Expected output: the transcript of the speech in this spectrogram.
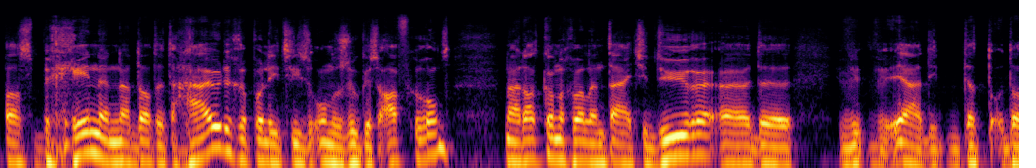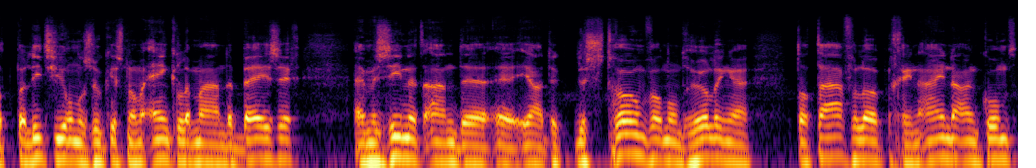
pas beginnen nadat het huidige politieonderzoek is afgerond. Nou, dat kan nog wel een tijdje duren. Uh, de, ja, die, dat, dat politieonderzoek is nog enkele maanden bezig. En we zien het aan de, uh, ja, de, de stroom van onthullingen dat daar voorlopig geen einde aan komt.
